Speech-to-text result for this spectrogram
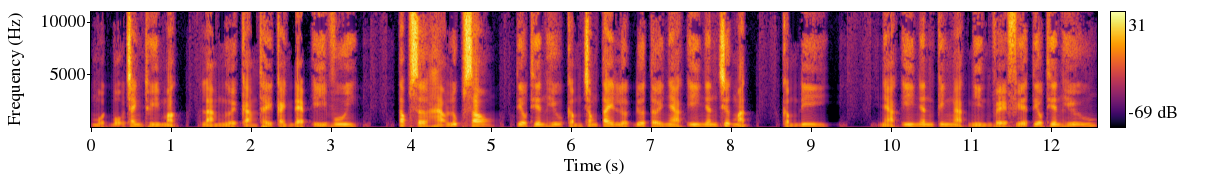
một bộ tranh thủy mặc, làm người cảm thấy cảnh đẹp ý vui. Tóc sơ hảo lúc sau, tiêu thiên hữu cầm trong tay lược đưa tới nhạc y nhân trước mặt, cầm đi. Nhạc y nhân kinh ngạc nhìn về phía tiêu thiên hữu,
